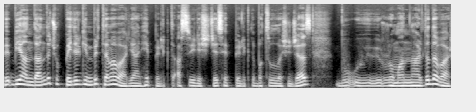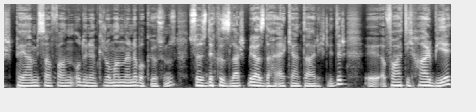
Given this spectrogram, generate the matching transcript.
Ve bir yandan da çok belirgin bir tema var. Yani hep birlikte asrileşeceğiz. Hep birlikte batılılaşacağız. Bu romanlarda da var. Peyami Safa'nın o dönemki romanlarına bakıyorsunuz. Sözde Kızlar biraz daha erken tarihlidir. E, Fatih Harbiye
